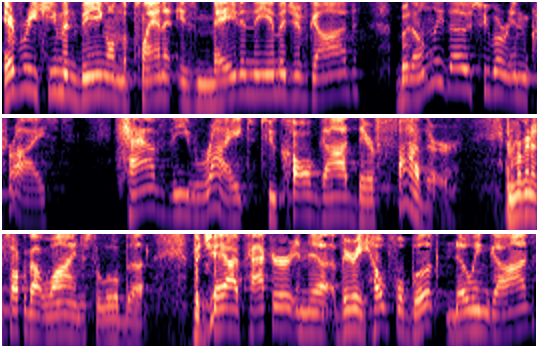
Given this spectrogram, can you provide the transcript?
every human being on the planet is made in the image of God, but only those who are in Christ have the right to call God their Father. And we're going to talk about why in just a little bit. But J.I. Packer, in a very helpful book, Knowing God,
